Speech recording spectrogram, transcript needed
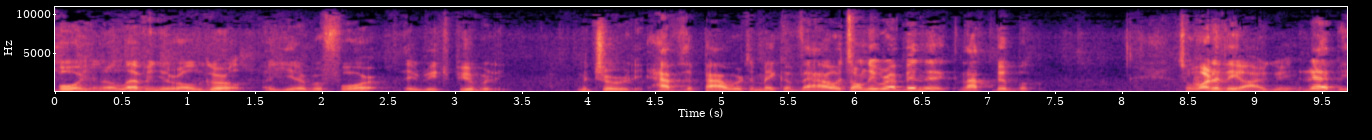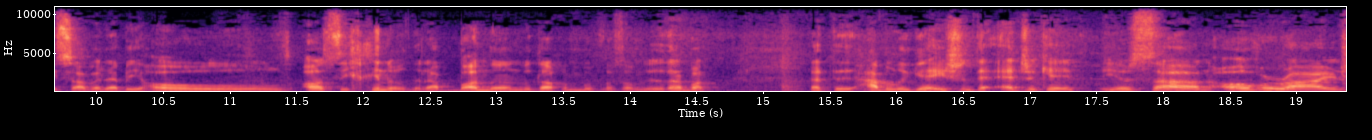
boy, an 11 year old girl, a year before they reach puberty, maturity, have the power to make a vow. It's only rabbinic, not biblical. So what are they arguing? Rabbi Sava Rabbi holds that the obligation to educate your son overrides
